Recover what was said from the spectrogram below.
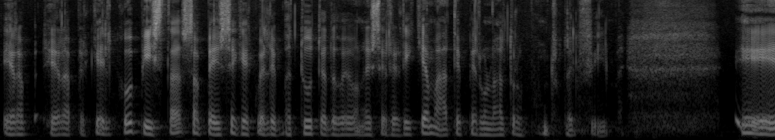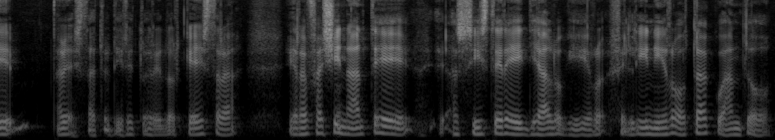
era, era perché il copista sapesse che quelle battute dovevano essere richiamate per un altro punto del film. E è stato direttore d'orchestra, era affascinante assistere ai dialoghi Fellini-Rota quando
